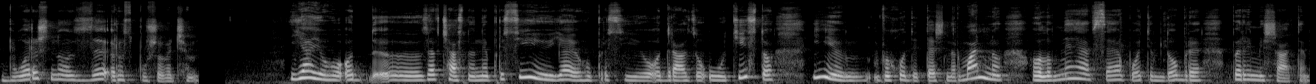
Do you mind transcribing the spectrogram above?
борошно з розпушувачем. Я його е, завчасно не просію, я його просію одразу у тісто і виходить теж нормально. Головне все потім добре перемішати.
